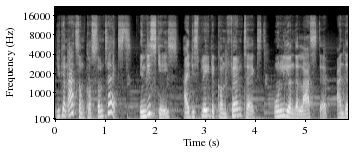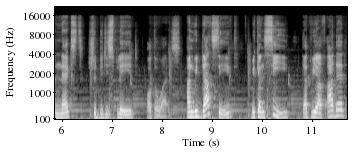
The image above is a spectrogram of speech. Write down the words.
you can add some custom text. In this case, I display the confirm text only on the last step and the next should be displayed otherwise. And with that saved, we can see that we have added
